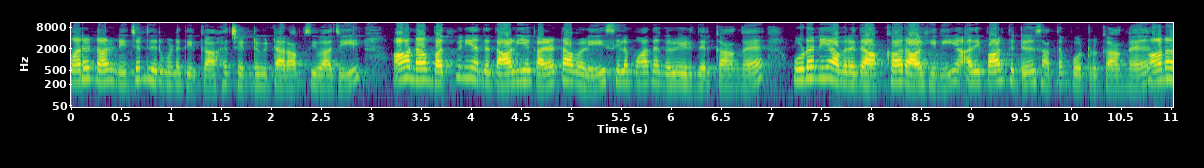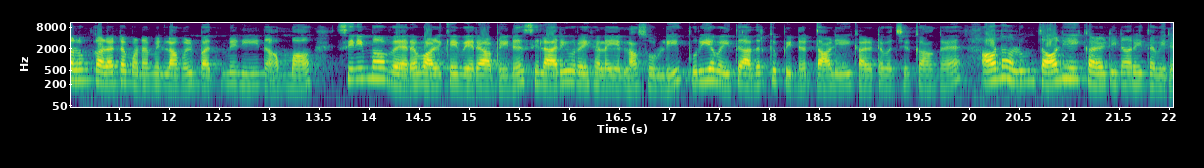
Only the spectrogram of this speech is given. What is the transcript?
மறுநாள் நிஜ திருமணத்திற்காக சென்று விட்டாராம் சிவாஜி ஆனால் பத்மினி அந்த தாலியை கழட்டாமலே சில மாதங்கள் இருந்திருக்காங்க உடனே அவரது அக்கா ராகினி அதை பார்த்துட்டு சத்தம் போட்டிருக்காங்க. ஆனாலும் கலட்ட மனமில்லாமல் பத்மினியின் அம்மா சினிமா வேற வாழ்க்கை வேற அப்படின்னு சில அறிவுரைகளை எல்லாம் சொல்லி புரிய வைத்து அதற்கு பின்னர் தாலியை கழட்ட வச்சிருக்காங்க. ஆனாலும் தாலியை கழட்டினாரே தவிர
